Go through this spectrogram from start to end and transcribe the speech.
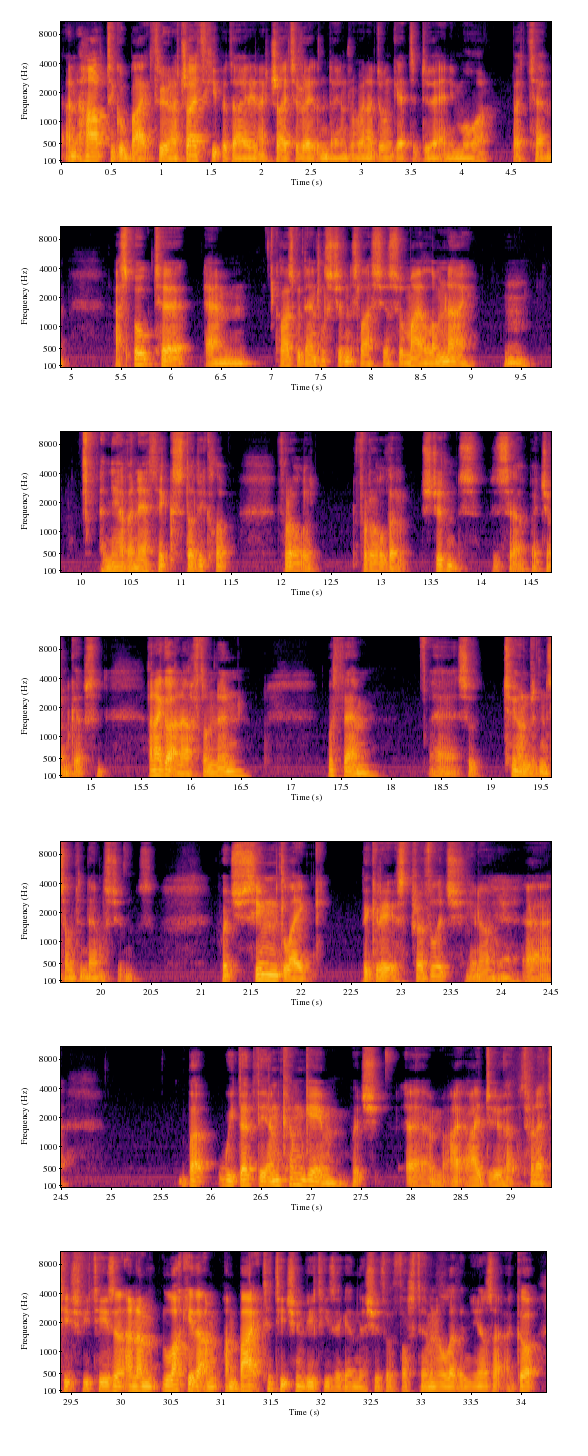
and hard to go back through. And I try to keep a diary and I try to write them down for when I don't get to do it anymore. But um, I spoke to um, Glasgow dental students last year, so my alumni, and they have an ethics study club for all their for all their students. It's set up by John Gibson, and I got an afternoon with them. Uh, so two hundred and something dental students, which seemed like the greatest privilege, you know. Yeah. Uh, but we did the income game, which um, I, I do when I teach VTs, and, and I'm lucky that I'm, I'm back to teaching VTs again this year for the first time in 11 years. I, I got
